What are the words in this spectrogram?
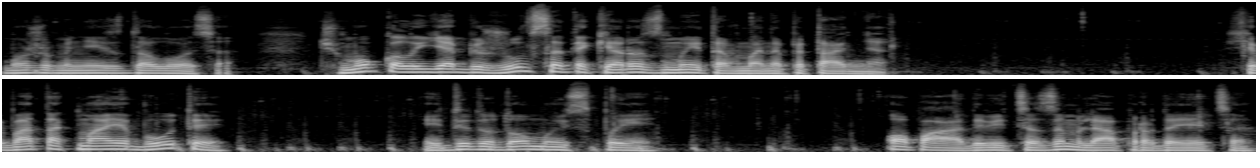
Може, мені і здалося. Чому, коли я біжу, все таке розмите в мене питання? Хіба так має бути? Іди додому і спи. Опа, дивіться, земля продається.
